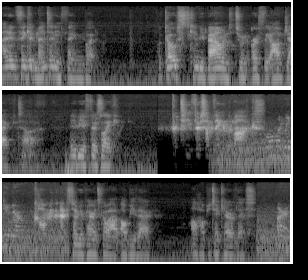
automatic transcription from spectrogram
I didn't think it meant anything, but a ghost can be bound to an earthly object. Uh, maybe if there's like her teeth or something in the box. What would we do now? Call me the next time your parents go out. I'll be there. I'll help you take care of this. Alright.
